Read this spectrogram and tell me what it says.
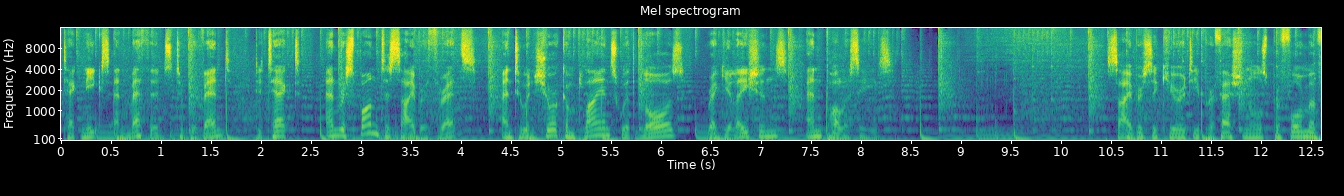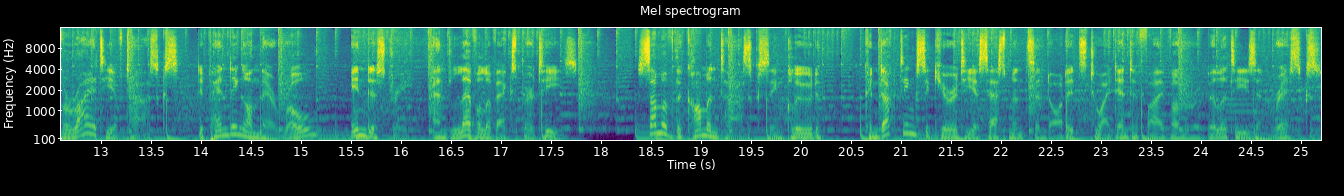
techniques, and methods to prevent, detect, and respond to cyber threats and to ensure compliance with laws, regulations, and policies. Cybersecurity professionals perform a variety of tasks depending on their role, industry, and level of expertise. Some of the common tasks include conducting security assessments and audits to identify vulnerabilities and risks,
